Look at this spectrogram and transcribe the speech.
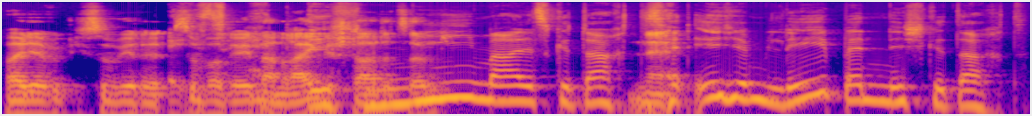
weil die ja wirklich souverän, Das souverän dann hätte reingestartet ich sind. niemals gedacht. Das Nee. hätte ich im Leben nicht gedacht.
